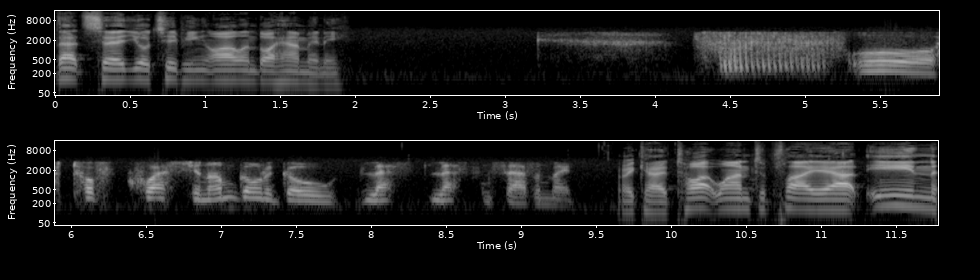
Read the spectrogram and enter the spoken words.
That said, you're tipping Ireland by how many? Oh, tough question. I'm going to go less less than seven, mate. Okay, tight one to play out in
